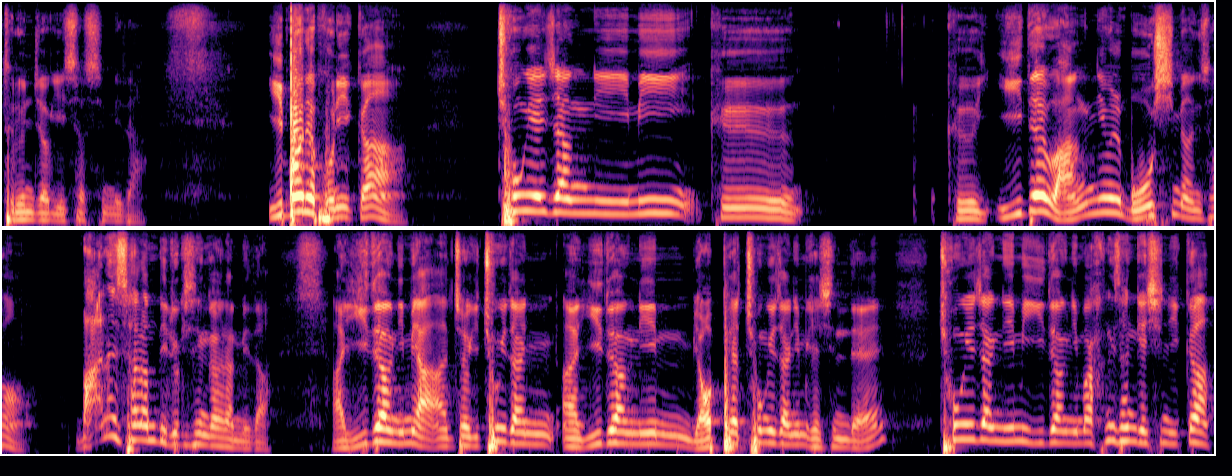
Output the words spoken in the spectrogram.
들은 적이 있었습니다. 이번에 보니까 총회장님이 그, 그 이대 왕님을 모시면서 많은 사람들이 이렇게 생각을 합니다. 아, 이대왕님이 아, 저기 총회장님, 아, 이대왕님 옆에 총회장님이 계신데 총회장님이 이대왕님과 항상 계시니까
